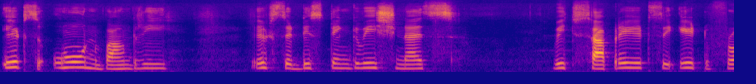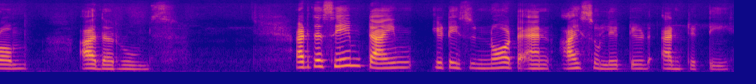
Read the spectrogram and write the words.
its own boundary, its distinguishedness, which separates it from other rooms. At the same time, it is not an isolated entity,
